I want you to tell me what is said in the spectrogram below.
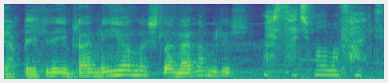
Ya belki de İbrahim'le iyi anlaştılar. Nereden biliyorsun? Ay saçmalama Fatih.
